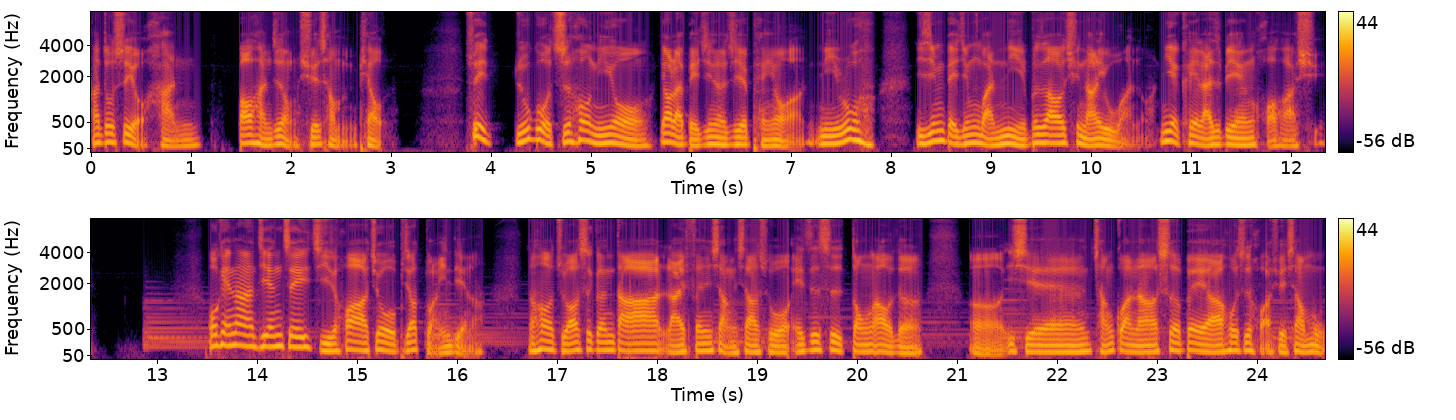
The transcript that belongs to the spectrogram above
它都是有含包含这种雪场门票的。所以如果之后你有要来北京的这些朋友啊，你如果已经北京玩腻，不知道去哪里玩了，你也可以来这边滑滑雪。OK，那今天这一集的话就比较短一点了，然后主要是跟大家来分享一下，说，诶，这是冬奥的呃一些场馆啊、设备啊，或是滑雪项目，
